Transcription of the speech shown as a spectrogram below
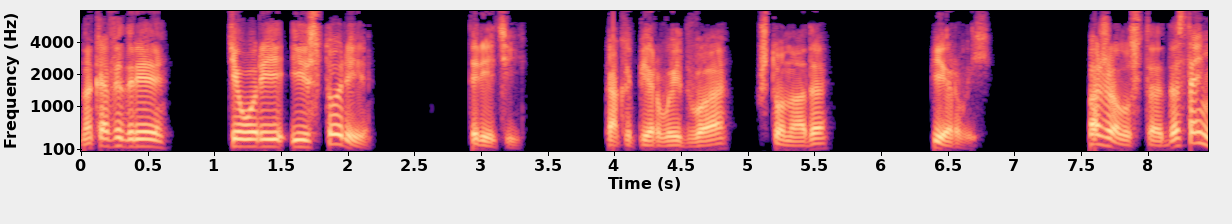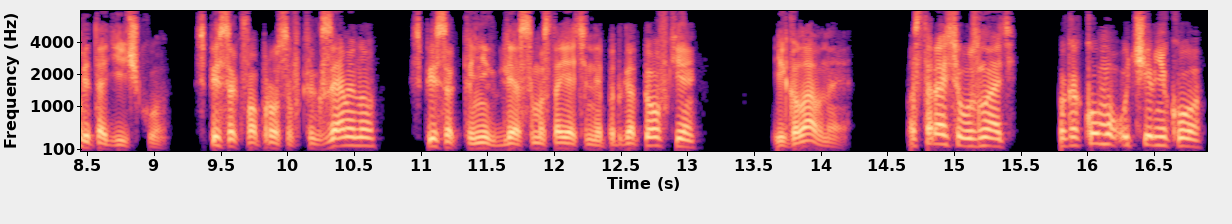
на кафедре теории и истории? Третий. Как и первые два. Что надо? Первый. Пожалуйста, достань методичку, список вопросов к экзамену, список книг для самостоятельной подготовки и, главное, постарайся узнать, по какому учебнику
